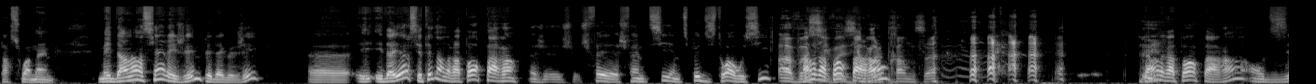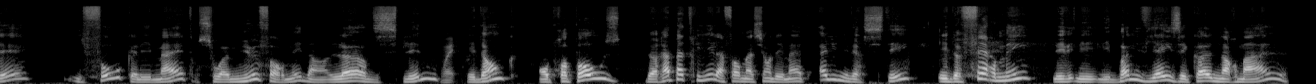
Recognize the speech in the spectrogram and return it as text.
par soi-même. Mais dans l'ancien régime pédagogique, euh, et, d'ailleurs, c'était dans le rapport parent. Je, je, fais, je fais un petit, un petit peu d'histoire aussi. Ah, dans le rapport parent, prendre ça. dans le rapport parent, on disait il faut que les maîtres soient mieux formés dans leur discipline. Et donc, on propose de rapatrier la formation des maîtres à l'université et de fermer les, les, bonnes vieilles écoles normales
